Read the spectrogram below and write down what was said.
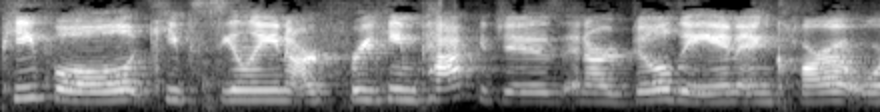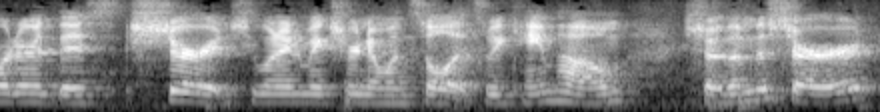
people keep stealing our freaking packages in our building and Cara ordered this shirt and she wanted to make sure no one stole it. So we came home, showed them the shirt.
